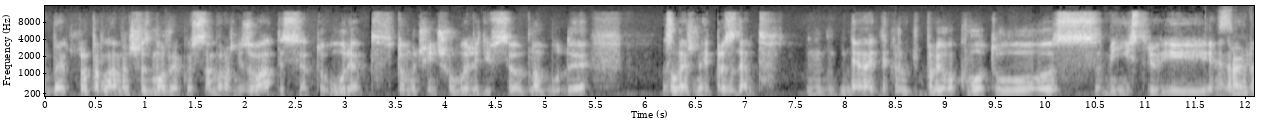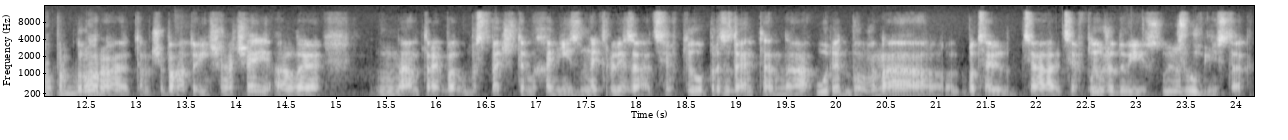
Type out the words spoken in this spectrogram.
Бо якщо парламент ще зможе якось самоорганізуватися, то уряд в тому чи іншому вигляді все одно буде залежний від президента. Я навіть не кажу про його квоту з міністрів і генерального прокурора, там чи багато інших речей, але нам треба убезпечити механізм нейтралізації впливу президента на уряд, бо вона бо це ця цей вплив вже довів свою згубність. Так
